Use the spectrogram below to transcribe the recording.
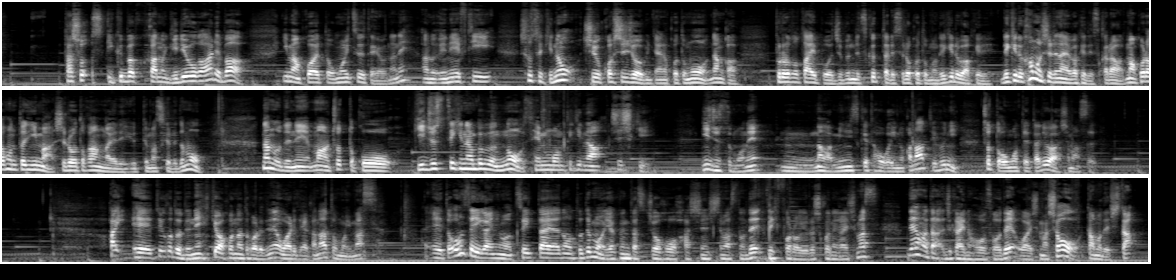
多少、いくばくかの技量があれば、今こうやって思いついたようなね、あの NFT 書籍の中古市場みたいなことも、なんか、プロトタイプを自分で作ったりすることもできるわけで、できるかもしれないわけですから、まあこれは本当に今、素人考えで言ってますけれども、なのでね、まあちょっとこう、技術的な部分の専門的な知識、技術もね、うん、なんか身につけた方がいいのかなっていうふうに、ちょっと思ってたりはします。はい、えー、ということでね、今日はこんなところでね、終わりたいかなと思います。えっ、ー、と、音声以外にも Twitter やノートでも役に立つ情報を発信してますので、ぜひフォローよろしくお願いします。ではまた次回の放送でお会いしましょう。タモでした。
